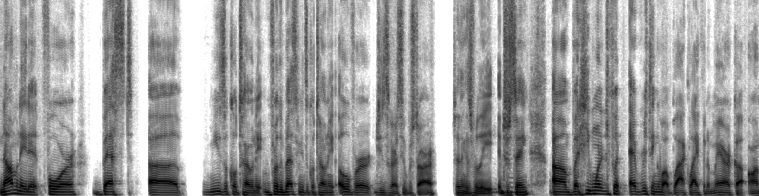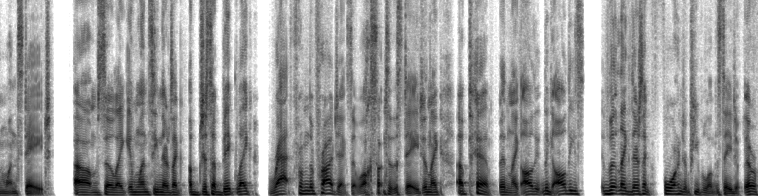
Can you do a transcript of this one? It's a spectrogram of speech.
nominated for Best uh, Musical Tony, for the Best Musical Tony over Jesus Christ Superstar, which I think is really interesting. Um, but he wanted to put everything about Black life in America on one stage. Um, so like in one scene, there's like a, just a big like rat from the projects that walks onto the stage, and like a pimp, and like all the like all these. But like there's like 400 people on the stage, or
